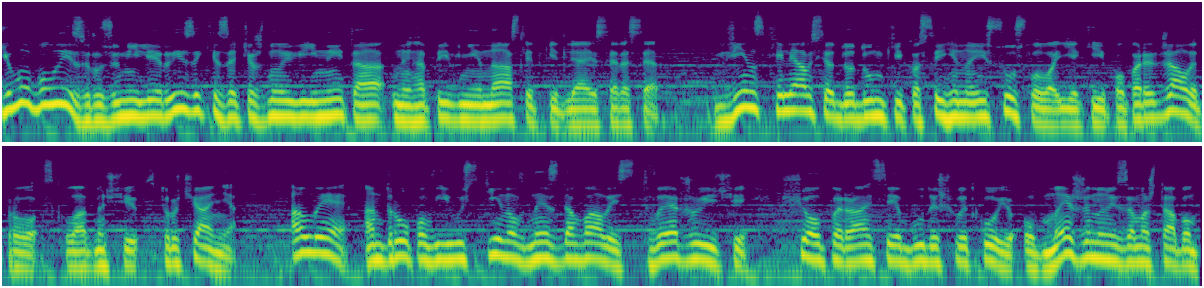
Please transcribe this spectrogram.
Йому були зрозумілі ризики затяжної війни та негативні наслідки для СРСР. Він схилявся до думки Косигіна і Суслова, які попереджали про складнощі втручання. Але Андропов і Устінов не здавались, стверджуючи, що операція буде швидкою, обмеженою за масштабом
